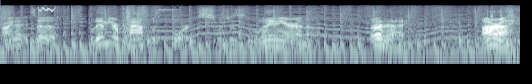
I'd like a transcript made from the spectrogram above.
kind of... It's a linear path with forks, which is linear enough. Okay. Alright.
